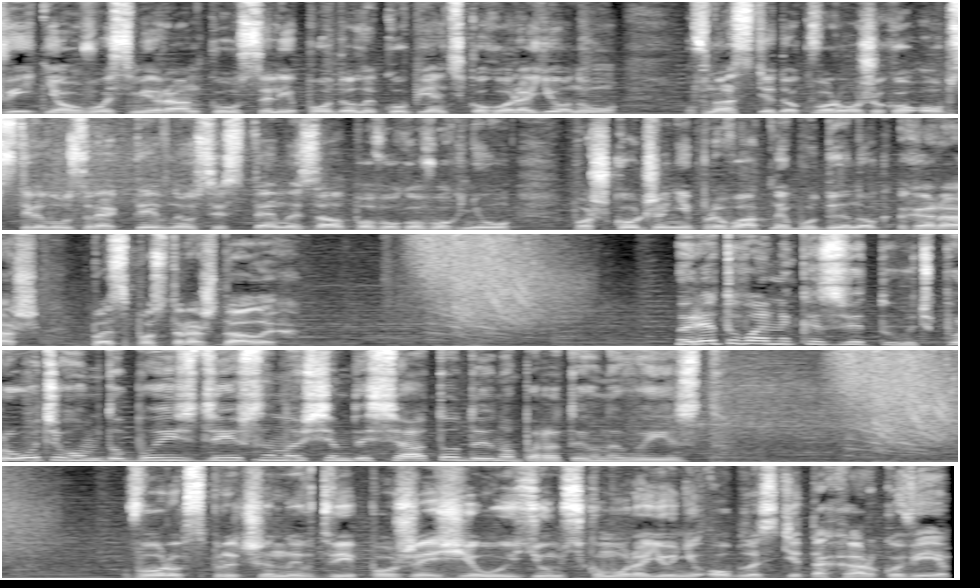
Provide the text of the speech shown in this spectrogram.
квітня о 8 ранку у селі Подоли Куп'янського району внаслідок ворожого обстрілу з реактивної системи залпового вогню пошкоджені приватний будинок, гараж без постраждалих. Рятувальники звітують протягом доби здійснено 71 оперативний виїзд. Ворог спричинив дві пожежі у Ізюмському районі області та Харкові.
